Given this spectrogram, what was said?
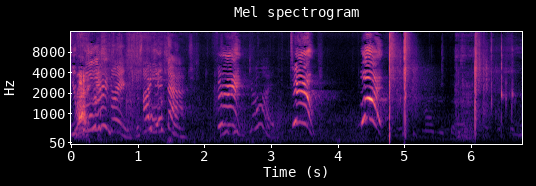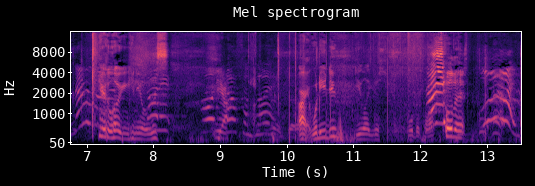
You Ready? pull the string. Just I did that. Three, Good. two, Here, Logan, can you hold this? Oh, Yeah. that feels good. Alright, what do you do? Do you like just hold it back? Hold it. One,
